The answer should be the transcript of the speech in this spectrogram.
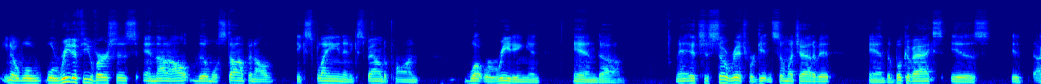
you know, we'll we'll read a few verses, and then I'll then we'll stop and I'll explain and expound upon what we're reading and and um, it's just so rich. We're getting so much out of it, and the Book of Acts is it. I,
